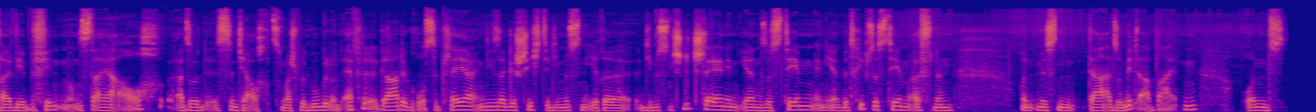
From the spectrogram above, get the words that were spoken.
weil wir befinden uns da ja auch, also es sind ja auch zum Beispiel Google und Apple gerade große Player in dieser Geschichte, die müssen ihre, die müssen Schnittstellen in ihren Systemen, in ihren Betriebssystemen öffnen und müssen da also mitarbeiten. Und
